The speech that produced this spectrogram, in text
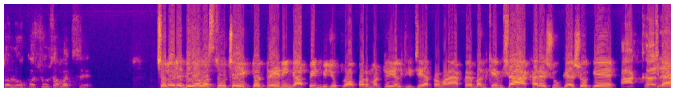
તો લોકો શું સમજશે? ચલો એટલે બે વસ્તુ છે. એક તો ટ્રેનિંગ આપીને બીજું પ્રોપર મટીરિયલથી જે આ પ્રમાણે આપ બંકિમ શાહ આખરે શું કહેશો કે આખરે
